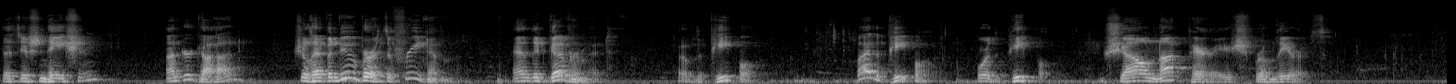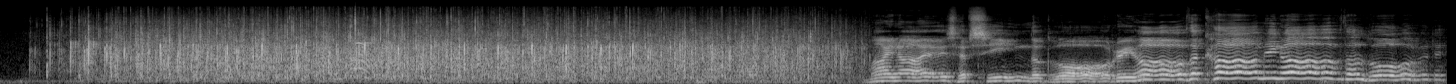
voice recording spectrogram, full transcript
That this nation, under God, shall have a new birth of freedom and the government of the people, by the people, for the people, shall not perish from the earth. Mine eyes have seen the glory of the coming of the Lord.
